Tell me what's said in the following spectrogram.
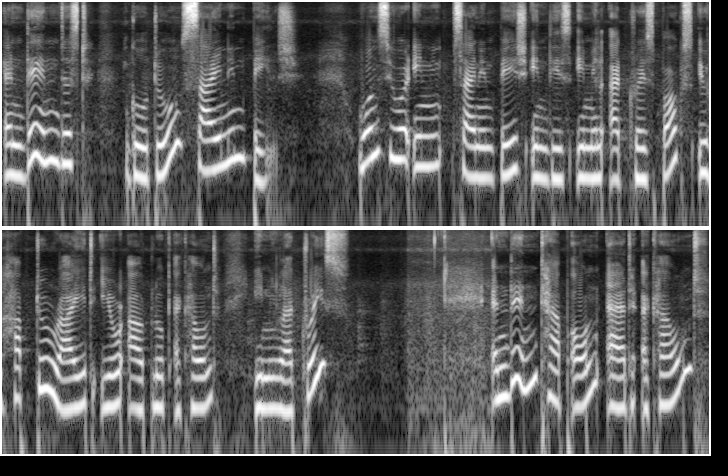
and then just go to sign in page once you are in sign in page in this email address box you have to write your outlook account email address and then tap on add account.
